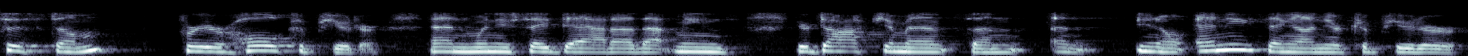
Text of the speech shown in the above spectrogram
system for your whole computer. And when you say data, that means your documents and, and you know anything on your computer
